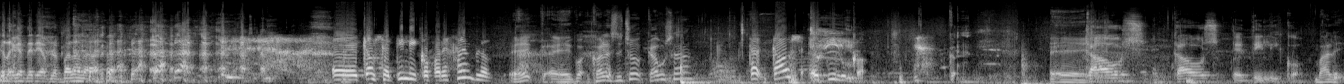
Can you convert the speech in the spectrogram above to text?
La que tenía preparada. eh, caos etílico, por ejemplo. Eh, eh, cu- ¿Cuál has dicho? ¿Causa? Ca- caos etílico. Eh, Caos, caos etílico. vale,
